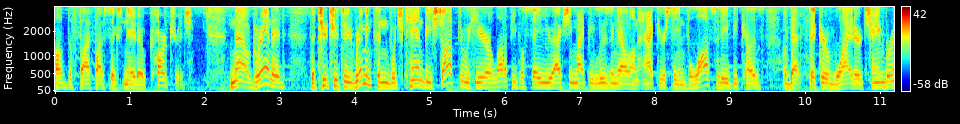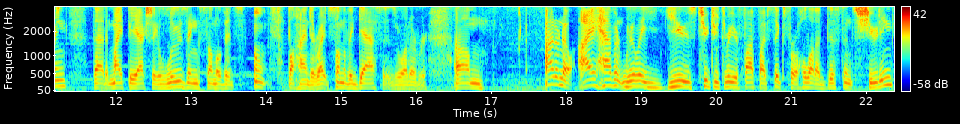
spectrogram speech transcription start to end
of the 5.56 NATO cartridge. Now, granted, the 223 Remington, which can be shot through here, a lot of people say you actually might be losing out on accuracy and velocity because of that thicker, wider chambering, that it might be actually losing some of its oomph behind it, right? Some of the gases or whatever. Um, I don't know. I haven't really used 223 or 556 for a whole lot of distance shooting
